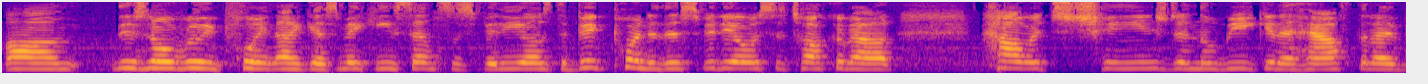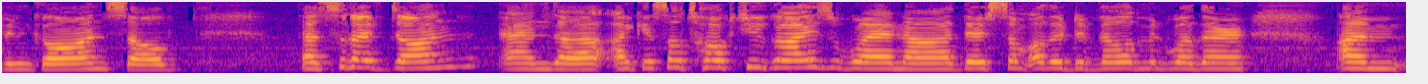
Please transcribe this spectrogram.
Um, there's no really point, I guess, making senseless videos. The big point of this video is to talk about how it's changed in the week and a half that I've been gone. So that's what I've done. And uh, I guess I'll talk to you guys when uh, there's some other development, whether I'm,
